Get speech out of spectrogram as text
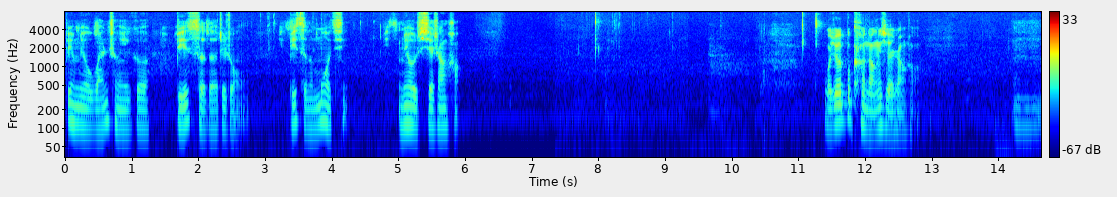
并没有完成一个彼此的这种彼此的默契，没有协商好。我觉得不可能协商好，嗯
